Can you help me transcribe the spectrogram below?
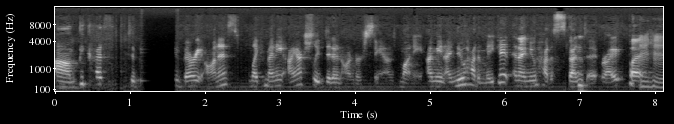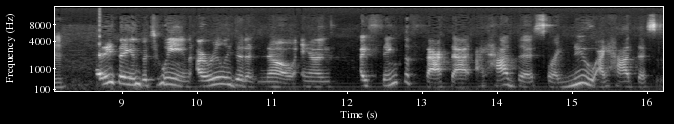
Um, because to be very honest, like many, I actually didn't understand money. I mean, I knew how to make it and I knew how to spend it, right? But mm-hmm. anything in between, I really didn't know. And I think the fact that I had this, or I knew I had this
